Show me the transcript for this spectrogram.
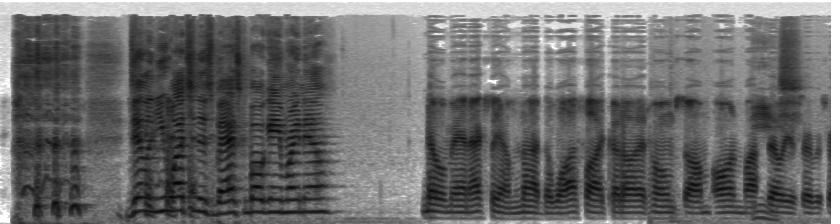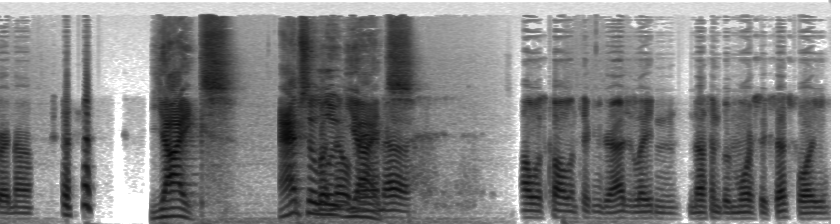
Dylan, you watching this basketball game right now? No, man. Actually, I'm not. The Wi-Fi cut out at home, so I'm on my cellular service right now. Yikes. Absolute no, yikes. Man, uh, I was calling to congratulate and nothing but more success for you.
